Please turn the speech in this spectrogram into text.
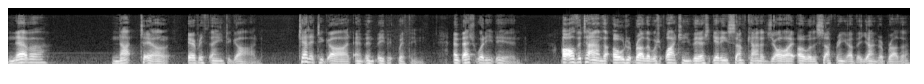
Never not tell everything to God. Tell it to God and then leave it with Him. And that's what he did. All the time, the older brother was watching this, getting some kind of joy over the suffering of the younger brother.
